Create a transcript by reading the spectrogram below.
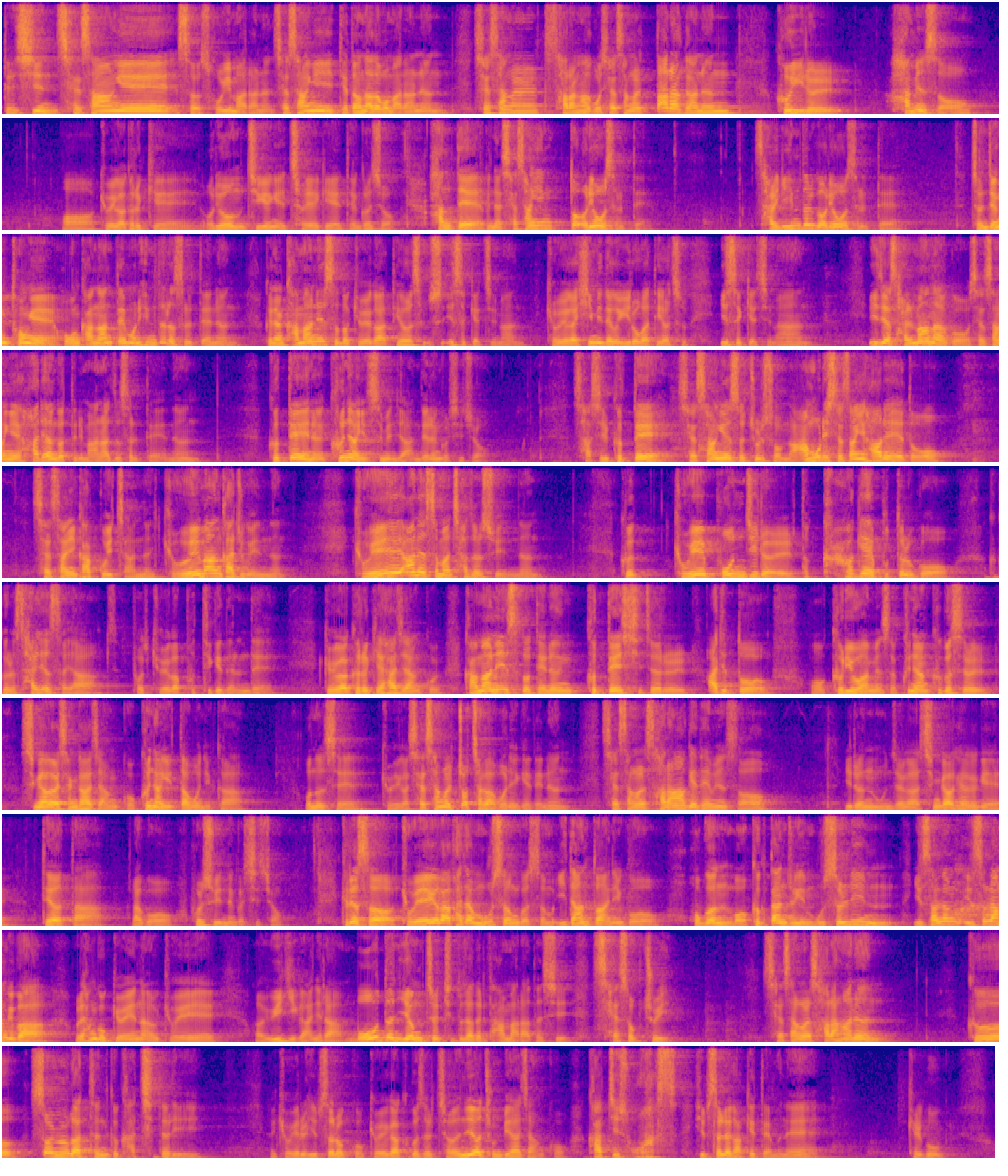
대신 세상에서 소위 말하는 세상이 대단하다고 말하는 세상을 사랑하고 세상을 따라가는 그 일을 하면서 어, 교회가 그렇게 어려움 지경에 처하게 된 거죠. 한때 그냥 세상이 또 어려웠을 때, 살기 힘들고 어려웠을 때, 전쟁통에 혹은 가난 때문에 힘들었을 때는 그냥 가만히 있어도 교회가 되었을 수 있었겠지만 교회가 힘이 되고 위로가 되었을 수 있었겠지만 이제 살만하고 세상에 화려한 것들이 많아졌을 때에는 그때에는 그냥 있으면 이제 안 되는 것이죠. 사실 그때 세상에서 줄 수 없는 아무리 세상이 화려해도 세상이 갖고 있지 않는 교회만 가지고 있는 교회 안에서만 찾을 수 있는 그 교회의 본질을 더 강하게 붙들고 그걸 살려서야 교회가 버티게 되는데 교회가 그렇게 하지 않고 가만히 있어도 되는 그때 시절을 아직도 어, 그리워하면서 그냥 그것을 생각을 생각하지 않고 그냥 있다 보니까 어느새 교회가 세상을 쫓아가 버리게 되는 세상을 사랑하게 되면서 이런 문제가 심각하게 되었다라고 볼 수 있는 것이죠. 그래서 교회가 가장 무서운 것은 뭐 이단도 아니고 혹은 뭐 극단적인 무슬림 이슬람 이슬람교가 우리 한국 교회나 교회의 위기가 아니라 모든 영적 지도자들이 다 말하듯이 세속주의, 세상을 사랑하는 그 썰물 같은 그 가치들이 교회를 휩쓸었고 교회가 그것을 전혀 준비하지 않고 같이 확 휩쓸려 갔기 때문에 결국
